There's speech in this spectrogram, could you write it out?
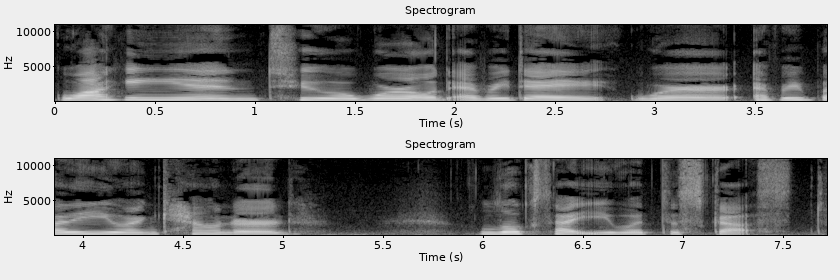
walking into a world every day where everybody you encountered looks at you with disgust,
